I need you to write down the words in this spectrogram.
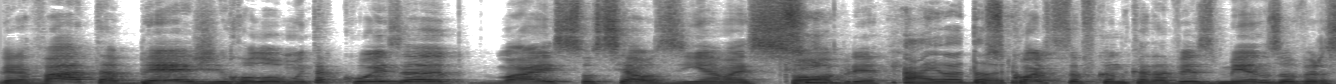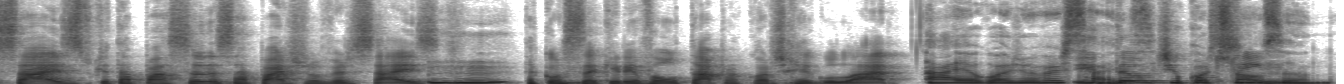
Gravata, bege, rolou muita coisa mais socialzinha, mais Sim. sóbria. Ah, eu Os adoro. cortes estão ficando cada vez menos oversize, porque tá passando essa parte do oversize. Uhum. Tá começando a querer voltar pra corte regular. Ah, eu gosto de oversize. Então, tipo assim, usando.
